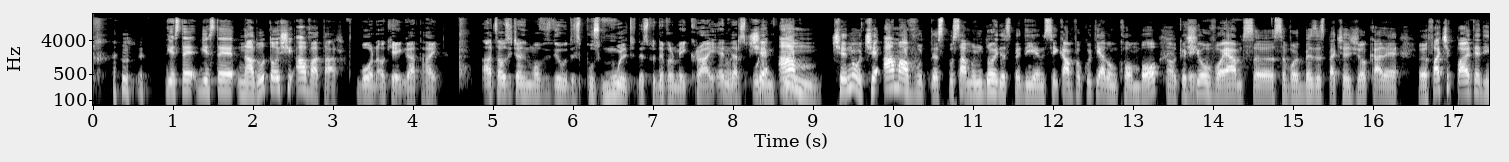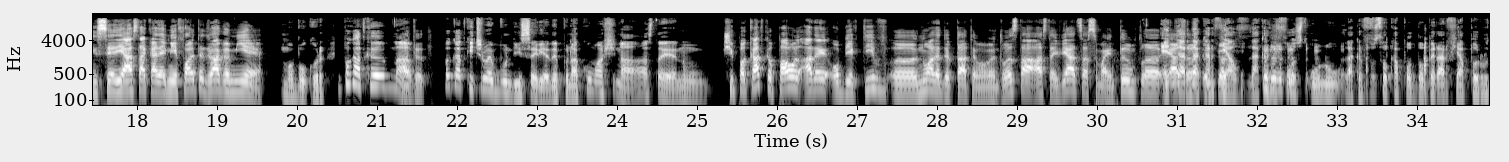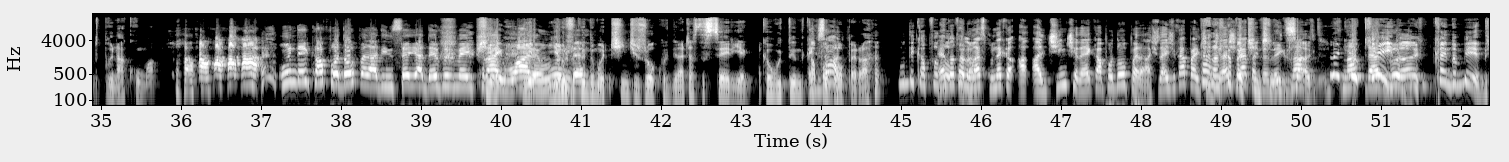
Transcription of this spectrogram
Este, este Naruto și Avatar. Bun, ok, gata, hai. Ați auzit ce am avut eu de spus mult despre Devil May Cry. Edgar, Nu, spune ce am, ce nu, ce am avut de spus amândoi despre DMC, că am făcut iar un combo, Ok. că și eu voiam să, să vorbesc despre acest joc care uh, face parte din seria asta care mi-e foarte dragă mie. Mă bucur. Păcat că, na, Atât. Păcat că e cel mai bun din serie de până acum și na, asta e, nu... Și păcat că Paul are obiectiv, uh, nu are dreptate în momentul ăsta, asta e viața, se mai întâmplă. Edgar, iată, dacă ar, încă- fi, av- dacă ar fi fost unul, dacă ar fi fost o capodoperă, ar fi apărut până acum. unde e capodopera din seria Devil May Cry? Oare, eu, unde? eu jucându-mă 5 jocuri din această serie, căutând Exact. capodopera. Unde e E, capodopera? toată lumea spune că a- al cincilea e capodopera și l-ai jucat pe al da, n-am cincilea jucat și pe iată că 5 it's exact. not, Like, it's not ok, that good. dar kind of mid?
